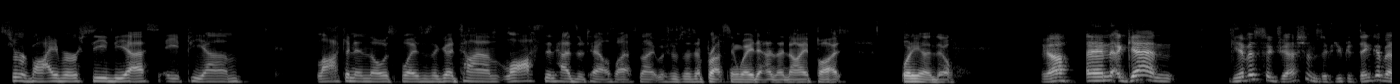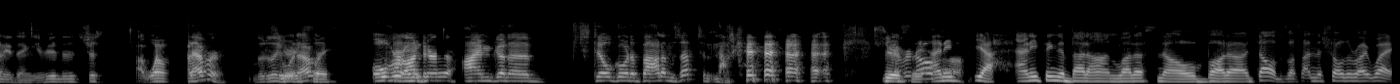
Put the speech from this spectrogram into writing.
Survivor CVS 8 p.m. Locking in those plays was a good time. Lost in heads or tails last night, which was a depressing way to end the night. But what are you gonna do? Yeah. And again, give us suggestions if you could think of anything. If it's just whatever, literally whatever. Over I- under. I'm gonna still go to bottoms up to. No, I'm just kidding. You never Seriously, know, any though. yeah, anything to bet on, let us know. But uh, Dubs, let's end the show the right way.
